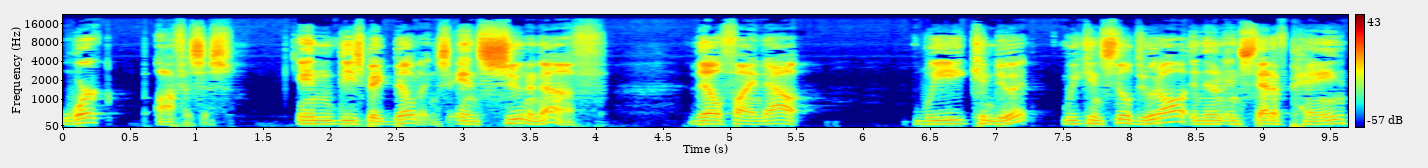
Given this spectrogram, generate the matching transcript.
work offices in these big buildings, and soon enough they'll find out we can do it. We can still do it all, and then instead of paying,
